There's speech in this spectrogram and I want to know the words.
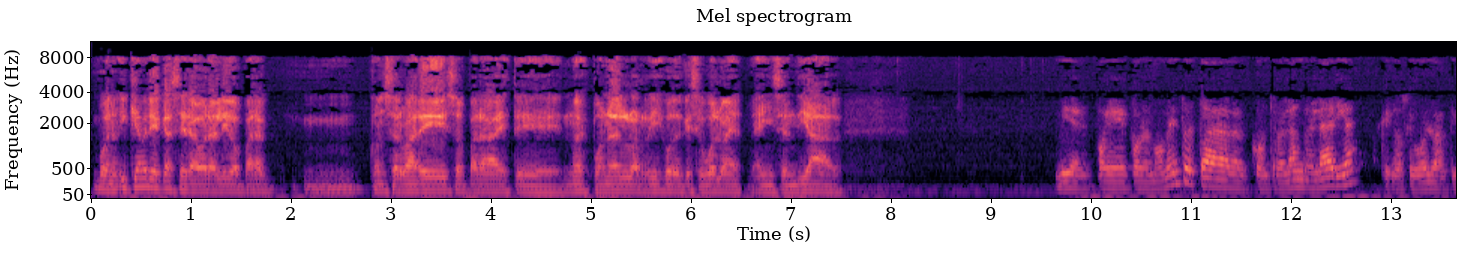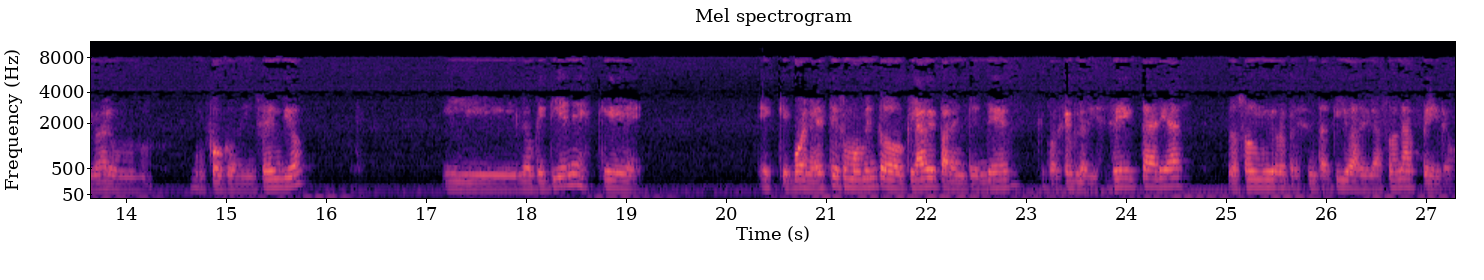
Bueno, ¿y qué habría que hacer ahora, Leo, para conservar eso, para este no exponerlo al riesgo de que se vuelva a incendiar? Bien, pues por el momento está controlando el área, que no se vuelva a activar un, un foco de incendio. Y lo que tiene es que es que, bueno, este es un momento clave para entender que, por ejemplo, 16 hectáreas no son muy representativas de la zona, pero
